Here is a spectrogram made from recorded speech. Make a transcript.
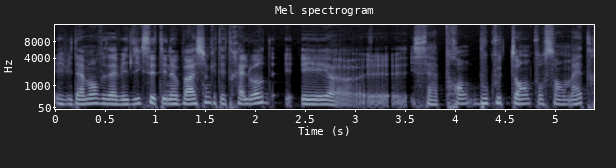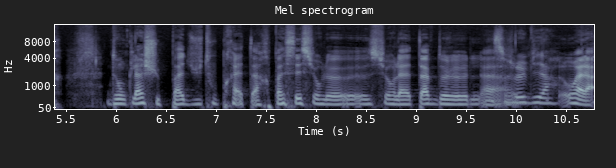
Évidemment, vous avez dit que c'était une opération qui était très lourde et, euh, ça prend beaucoup de temps pour s'en remettre. Donc là, je suis pas du tout prête à repasser sur, le, sur la table de la... Sur le billard. Voilà,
